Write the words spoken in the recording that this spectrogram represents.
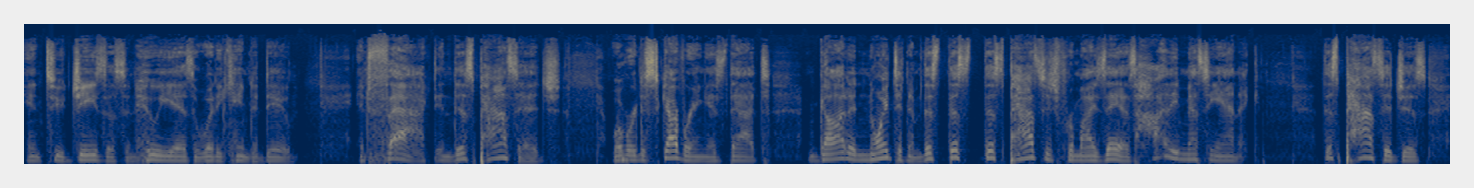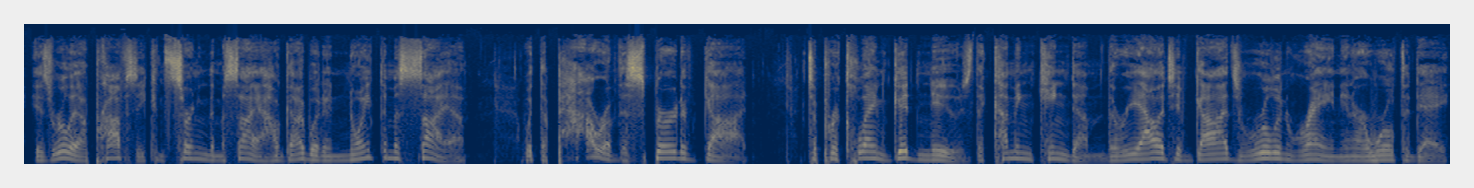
into Jesus and who he is and what he came to do. In fact, in this passage, what we're discovering is that God anointed him. This this this passage from Isaiah is highly messianic. This passage is, is really a prophecy concerning the Messiah, how God would anoint the Messiah with the power of the Spirit of God to proclaim good news, the coming kingdom, the reality of God's rule and reign in our world today,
